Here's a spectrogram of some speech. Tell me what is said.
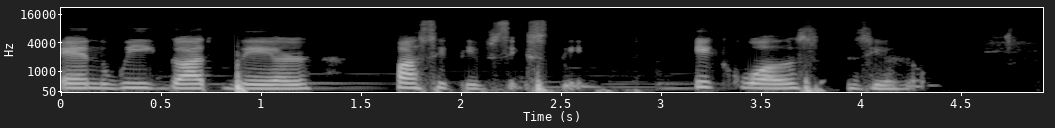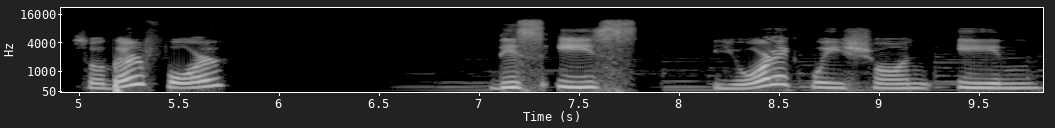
and we got there positive 16 equals 0. So therefore, this is your equation in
